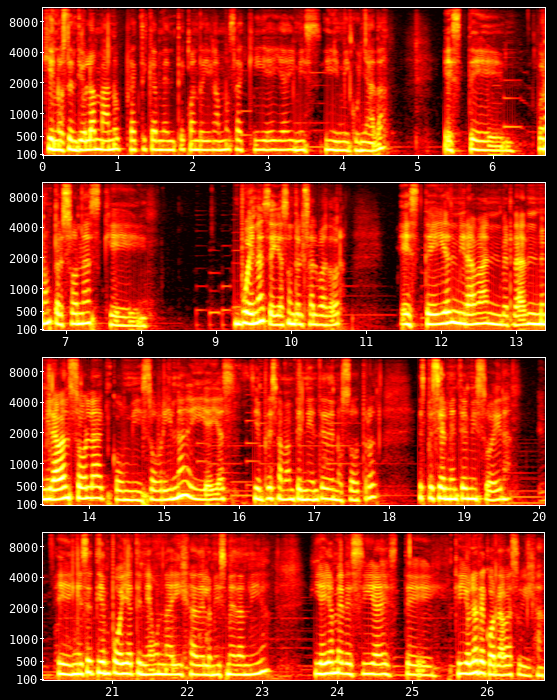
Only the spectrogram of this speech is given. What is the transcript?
quien nos tendió la mano prácticamente cuando llegamos aquí, ella y, mis, y mi cuñada. Este, fueron personas que buenas, ellas son del Salvador. Este, ellas miraban, ¿verdad? Me miraban sola con mi sobrina y ellas siempre estaban pendientes de nosotros, especialmente mi suegra. En ese tiempo ella tenía una hija de la misma edad mía y ella me decía este, que yo le recordaba a su hija.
